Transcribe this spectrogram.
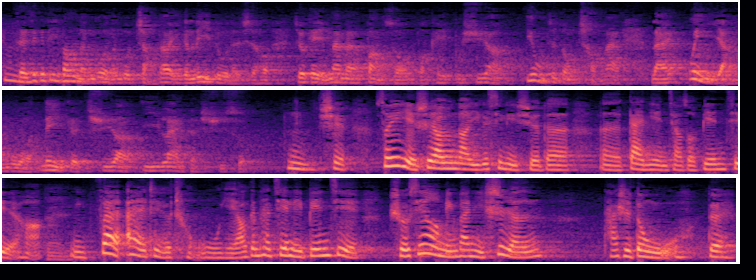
嗯在这个地方能够能够找到一个力度的时候，就可以慢慢放松。我可以不需要用这种宠爱来喂养我那个需要依赖的需索。嗯，是，所以也是要用到一个心理学的呃概念，叫做边界哈对。你再爱这个宠物，也要跟它建立边界。首先要明白你是人，它是动物，对。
